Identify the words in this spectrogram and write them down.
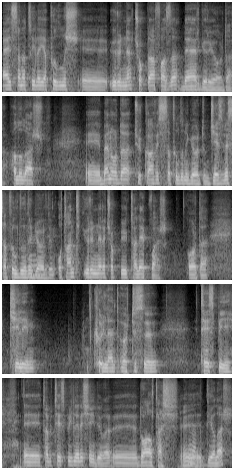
el sanatıyla yapılmış e, ürünler çok daha fazla değer görüyor orada. Halılar, e, ben orada Türk kahvesi satıldığını gördüm, cezve satıldığını gördüm. Otantik ürünlere çok büyük talep var orada. Kilim, kırlent örtüsü, tesbih. E, Tabi tesbihlere şey diyorlar, e, doğal taş e, diyorlar.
